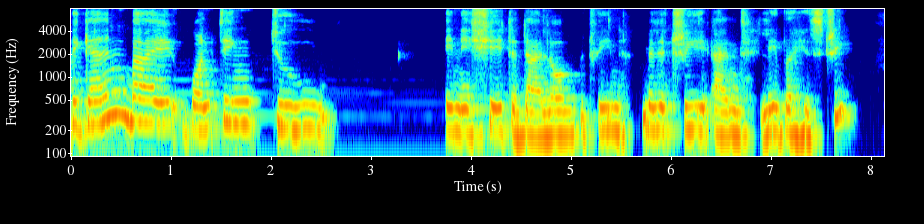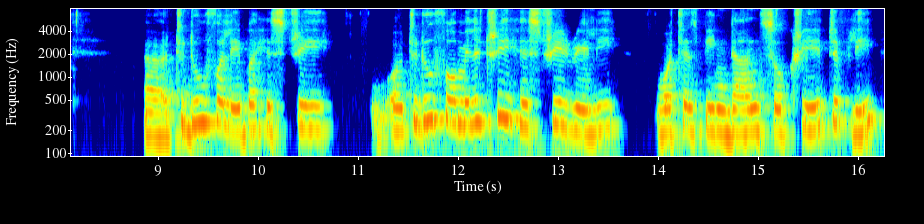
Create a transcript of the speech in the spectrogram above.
began by wanting to initiate a dialogue between military and labor history. Uh, to do for labor history, or to do for military history, really, what has been done so creatively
